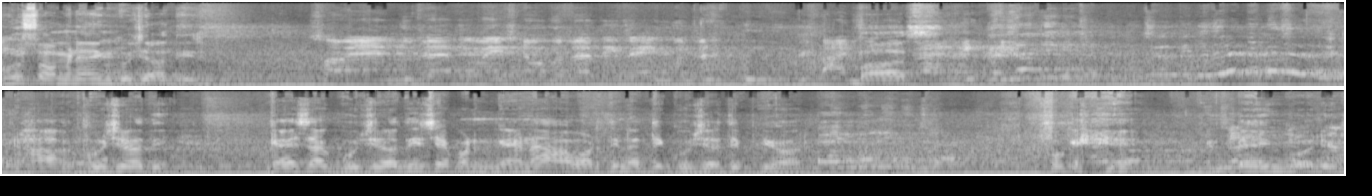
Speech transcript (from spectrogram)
હું સ્વામિનારાયણ ગુજરાતી છું. બસ. હા ગુજરાતી. ગાઈસ આ ગુજરાતી છે પણ એને આવડતી નથી Gujarati pure okay. Bengali.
